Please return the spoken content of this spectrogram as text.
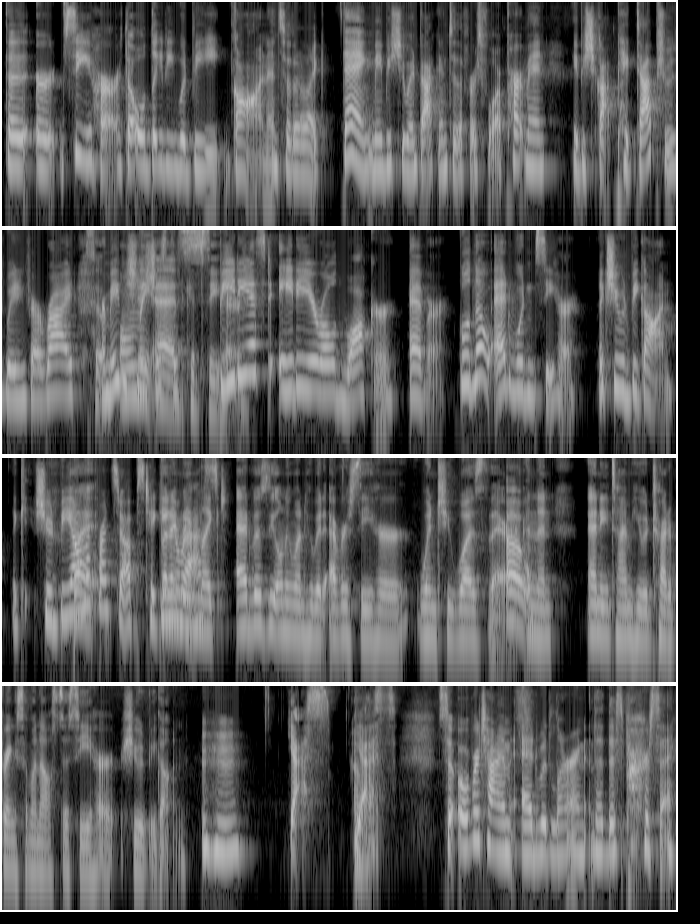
the or see her. The old lady would be gone, and so they're like, "Dang, maybe she went back into the first floor apartment. Maybe she got picked up. She was waiting for a ride, So or maybe she was just Ed the could see her. speediest 80 year old walker ever. Well, no, Ed wouldn't see her. Like she would be gone. Like she would be on the front steps taking But I a mean, rest. like Ed was the only one who would ever see her when she was there. Oh. And then anytime he would try to bring someone else to see her, she would be gone. Hmm. yes, yes. So over time, Ed would learn that this person,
